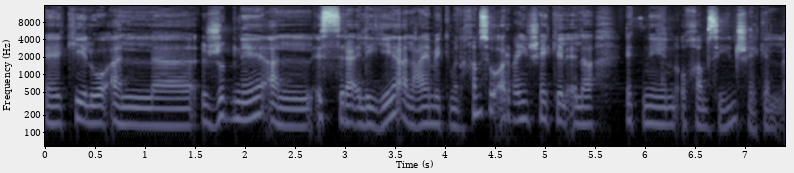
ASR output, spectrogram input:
كيلو الجبنة الإسرائيلية العامك من 45 شيكل إلى 52 شيكل.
